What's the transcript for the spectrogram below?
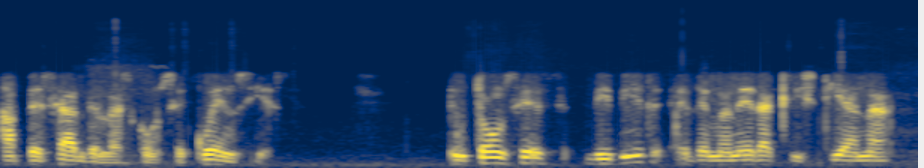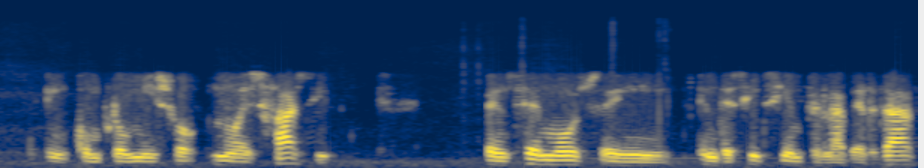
a pesar de las consecuencias. Entonces, vivir de manera cristiana en compromiso no es fácil. Pensemos en, decir siempre la verdad,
